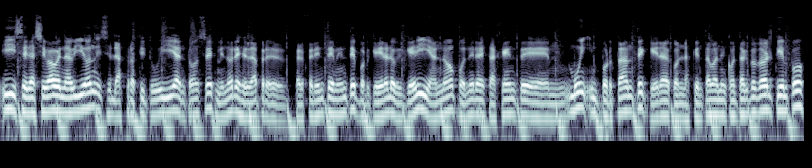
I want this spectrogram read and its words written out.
y se las llevaba en avión y se las prostituía entonces menores de edad preferentemente porque era lo que querían, ¿no? Poner a esta gente muy importante, que era con las que estaban en contacto todo el tiempo,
